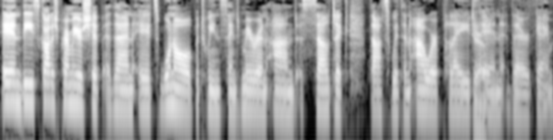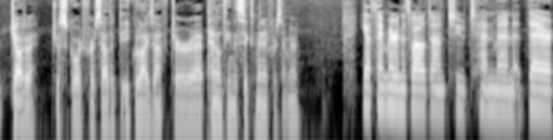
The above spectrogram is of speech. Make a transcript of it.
In the Scottish Premiership, then it's one all between St Mirren and Celtic. That's with an hour played yeah. in their game. Jota just scored for Celtic to equalise after a penalty in the sixth minute for St Mirren. Yeah, St Mirren as well, down to 10 men there.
